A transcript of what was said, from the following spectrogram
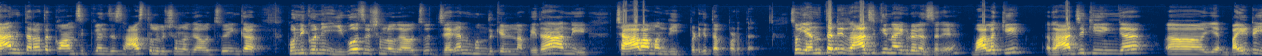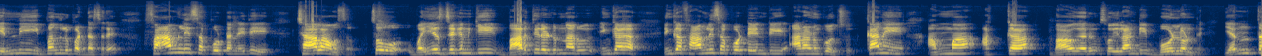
దాని తర్వాత కాన్సిక్వెన్సెస్ ఆస్తుల విషయంలో కావచ్చు ఇంకా కొన్ని కొన్ని ఈగోస్ విషయంలో కావచ్చు జగన్ ముందుకెళ్ళిన విధానాన్ని చాలామంది ఇప్పటికీ తప్పడతారు సో ఎంతటి రాజకీయ నాయకుడైనా సరే వాళ్ళకి రాజకీయంగా బయట ఎన్ని ఇబ్బందులు పడ్డా సరే ఫ్యామిలీ సపోర్ట్ అనేది చాలా అవసరం. సో వైఎస్ జగన్కి భారతీరెడ్డి ఉన్నారు ఇంకా ఇంకా ఫ్యామిలీ సపోర్ట్ ఏంటి అని అనుకోవచ్చు. కానీ అమ్మ అక్క బావగారు సో ఇలాంటి బోల్డ్ ఉంటాయి. ఎంత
